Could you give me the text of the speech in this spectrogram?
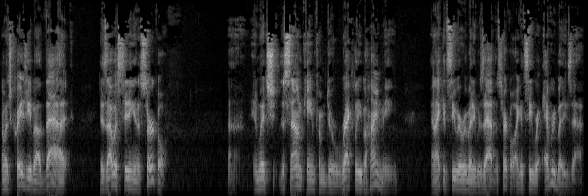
And what's crazy about that is I was sitting in a circle uh, in which the sound came from directly behind me, and I could see where everybody was at in the circle. I could see where everybody's at.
